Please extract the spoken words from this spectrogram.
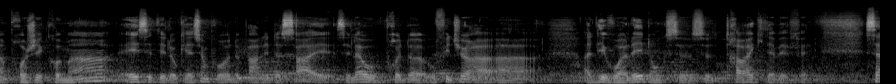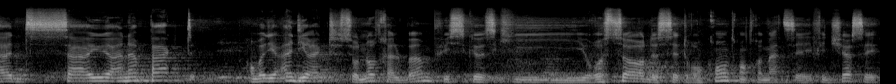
un projet commun et c'était l'occasion pour eux de parler de ça. Et c'est là où, où Fincher a, dévoilé donc ce, travail qu'il avait fait. Ça, a eu un impact on va dire, indirect sur notre album, puisque ce qui ressort de cette rencontre entre Mats et Fincher, c'est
